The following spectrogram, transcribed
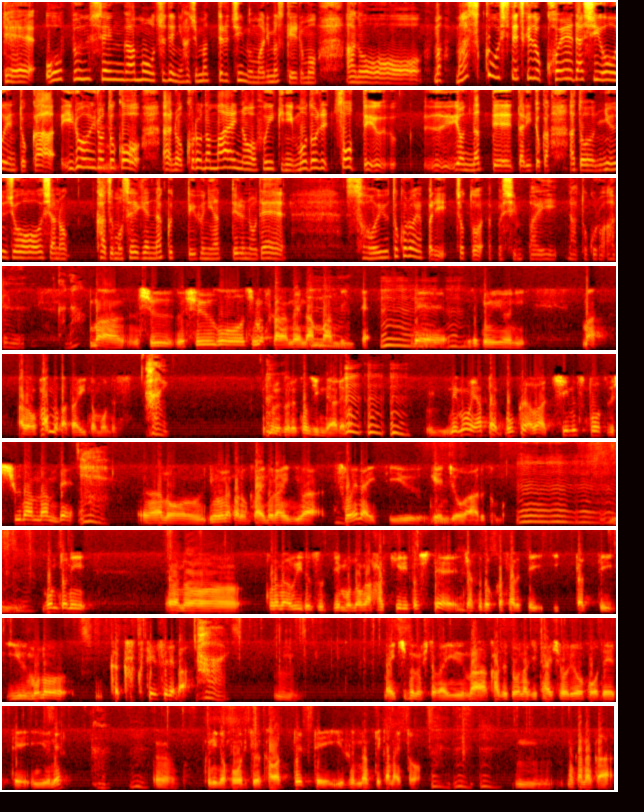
で、オープン戦がもうすでに始まってるチームもありますけれども、あのーま、マスクをしてですけど、声出し応援とか、いろいろとこう、あの、コロナ前の雰囲気に戻りそうっていうようになってたりとか、あと入場者の数も制限なくっていうふうにやってるので、そういうところはやっぱりちょっとやっぱ心配なところあるかな。まあ集集合しますからね、何万人って。うん。で、言うように、まあ、あのファンの方はいいと思うんです、はい。それぞれ個人であれば。うんうんうん。うんでもやっぱり僕らはチームスポーツで集団なんで、ええ。あの世の中のガイドラインには添えないっていう現状はあると思う。うんうんうんうん本当に、あのコロナウイルスっていうものがはっきりとして弱毒化されていったっていうものが確定すれば、はい。うんまあ、一部の人が言う、まあ、風邪と同じ対症療法でっていうね、うん国の法律が変わってっていうふうになっていかないと、うんうんうん。うん、なかなか、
